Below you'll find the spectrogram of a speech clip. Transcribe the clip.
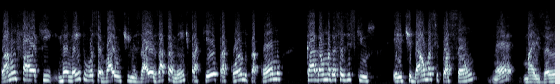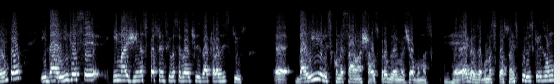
lá não fala que momento você vai utilizar exatamente para quê, para quando, para como cada uma dessas skills. Ele te dá uma situação né, mais ampla e dali você imagina as situações que você vai utilizar aquelas skills. É, daí eles começaram a achar os problemas de algumas regras, algumas situações, por isso que eles vão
